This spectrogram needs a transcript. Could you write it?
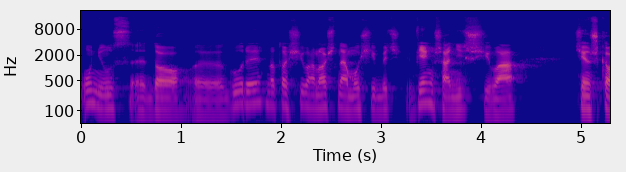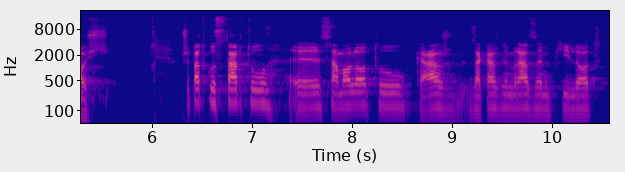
uniósł do góry, no to siła nośna musi być większa niż siła ciężkości. W przypadku startu samolotu za każdym razem pilot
